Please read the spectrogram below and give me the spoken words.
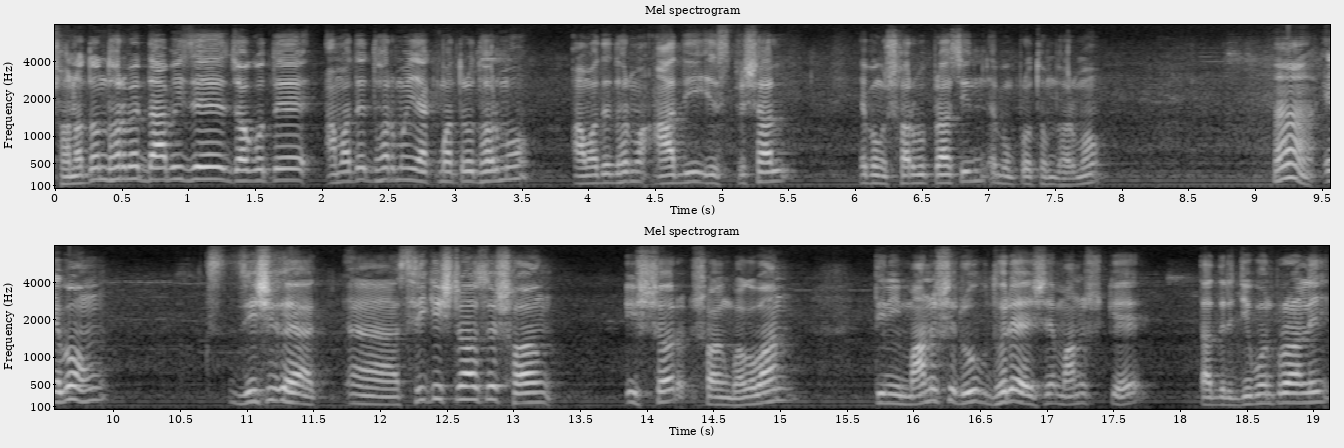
সনাতন ধর্মের দাবি যে জগতে আমাদের ধর্মই একমাত্র ধর্ম, আমাদের ধর্ম আদি, স্পেশাল এবং সর্বপ্রাচীন এবং প্রথম ধর্ম। হ্যাঁ এবং যিশু শ্রীকৃষ্ণ হচ্ছে স্বয়ং ঈশ্বর স্বয়ং ভগবান। তিনি মানুষের রূপ ধরে এসে মানুষকে তাদের জীবন প্রণালী,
